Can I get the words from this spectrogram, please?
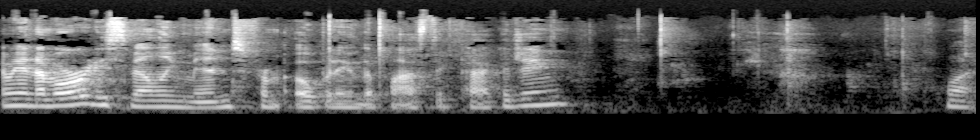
I mean, I'm already smelling mint from opening the plastic packaging. What?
